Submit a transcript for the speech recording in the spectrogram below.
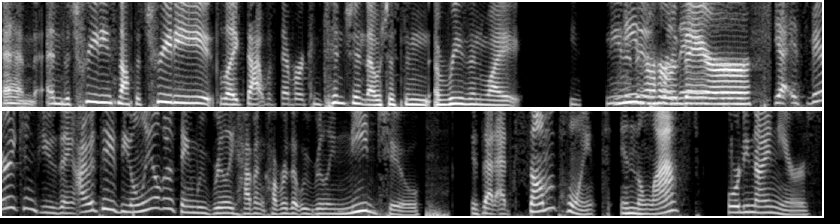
and and the treaty's not the treaty. Like that was never a contingent. That was just an, a reason why he needed, Needed her, her there. there. Yeah, it's very confusing. I would say the only other thing we really haven't covered that we really need to is that at some point in the last 49 years,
